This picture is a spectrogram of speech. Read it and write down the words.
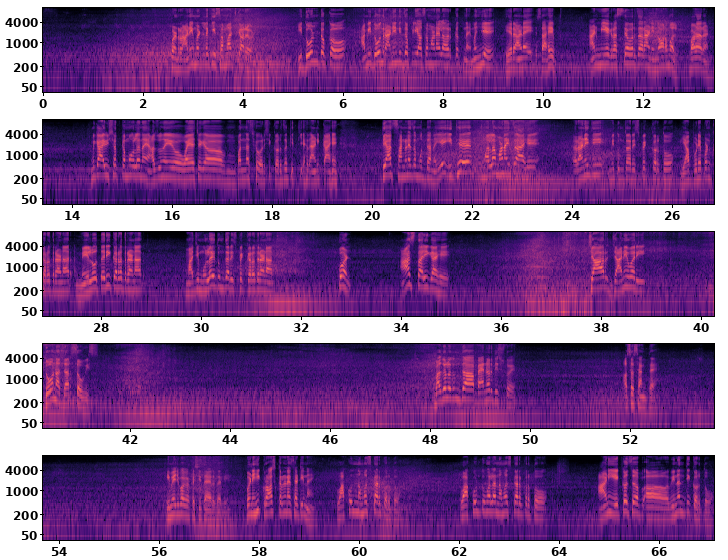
पण राणे म्हटलं की समाजकारण. ही दोन टोकं आम्ही दोन राणेंनी जपली असं म्हणायला हरकत नाही. म्हणजे हे राणे साहेब आणि मी एक रस्त्यावरचा राणे नॉर्मल बाळा राणे. मी काय आयुष्यात कमवलं नाही. अजूनही वयाच्या पन्नासव्या वर्षी कर्ज किती आहेत आणि काय आहे, ते आज सांगण्याचा मुद्दा नाही. आहे इथे मला म्हणायचं आहे राणेजी मी तुमचा रिस्पेक्ट करतो. यापुढे पण करत राहणार. मेलो तरी करत राहणार. माझी मुलंही तुमचा रिस्पेक्ट करत राहणार. पण आज तारीख आहे चार जानेवारी दोन हजार सव्वीस. बाजूला तुमचा बॅनर दिसतोय. असं सांगताय. इमेज बघा कशी तयार झाली. पण ही क्रॉस करण्यासाठी नाही. वाकून नमस्कार करतो. वाकून तुम्हाला नमस्कार करतो आणि एकच विनंती करतो.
